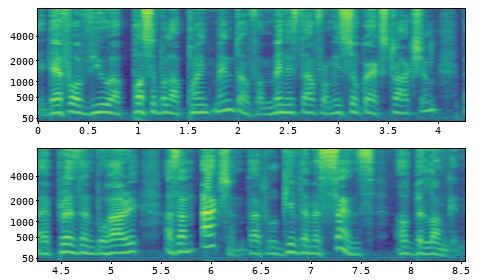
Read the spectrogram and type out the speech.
They therefore view a possible appointment of a minister from Isoko extraction by President Buhari as an action that will give them a sense of belonging.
